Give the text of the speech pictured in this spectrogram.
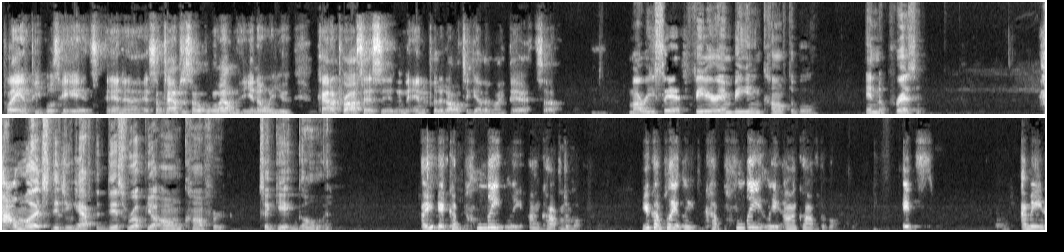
play in people's heads. And uh, sometimes it's overwhelming, you know, when you kind of process it and, and put it all together like that. So. Marie says fear and being comfortable in the present how much did you have to disrupt your own comfort to get going? Oh, you get completely uncomfortable. Mm. You completely, completely uncomfortable. It's, I mean,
